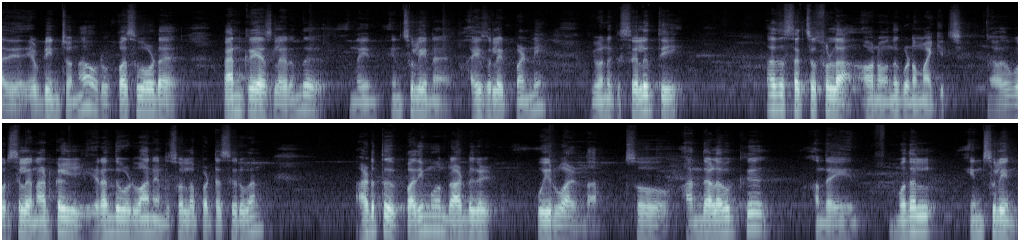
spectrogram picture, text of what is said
அது எப்படின்னு சொன்னால் ஒரு பசுவோட பேன்க்ரியாஸில் இருந்து இந்த இன் இன்சுலினை ஐசோலேட் பண்ணி இவனுக்கு செலுத்தி அது சக்ஸஸ்ஃபுல்லாக அவனை வந்து குணமாக்கிடுச்சு. அது ஒரு சில நாட்கள் இறந்து விடுவான் என்று சொல்லப்பட்ட சிறுவன் அடுத்து பதிமூன்று ஆண்டுகள் உயிர் வாழ்ந்தான். ஸோ அந்த அளவுக்கு அந்த முதல் இன்சுலின்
